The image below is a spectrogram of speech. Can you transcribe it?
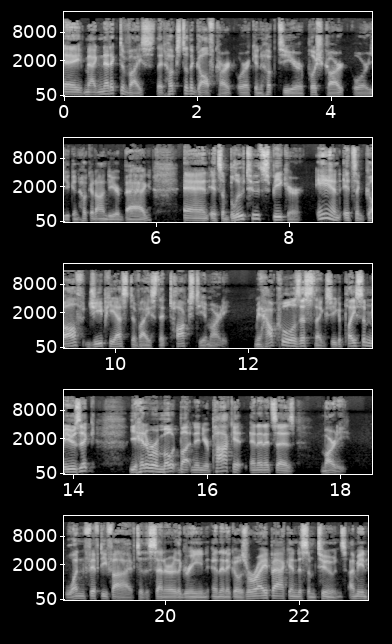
a magnetic device that hooks to the golf cart or it can hook to your push cart or you can hook it onto your bag. And it's a Bluetooth speaker and it's a golf GPS device that talks to you, Marty. I mean, how cool is this thing? So you can play some music, you hit a remote button in your pocket, and then it says, Marty, 155 to the center of the green, and then it goes right back into some tunes. I mean,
